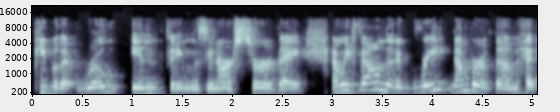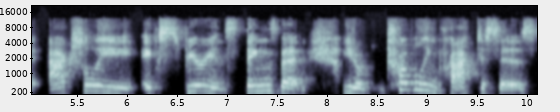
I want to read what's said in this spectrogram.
people that wrote in things in our survey and we found that a great number of them had actually experienced things that you know troubling practices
